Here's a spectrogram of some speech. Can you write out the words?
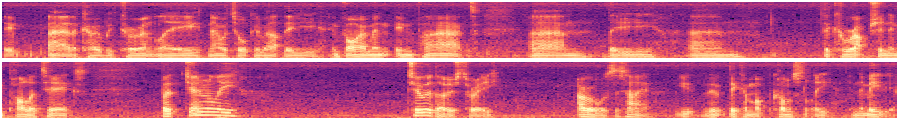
it, uh, the COVID currently. Now we're talking about the environment impact, um, the um, the corruption in politics, but generally, two of those three are always the same. You, they, they come up constantly in the media.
